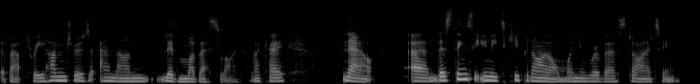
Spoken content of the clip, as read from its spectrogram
about 300 and I'm living my best life. Okay. Now, um, there's things that you need to keep an eye on when you're reverse dieting.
